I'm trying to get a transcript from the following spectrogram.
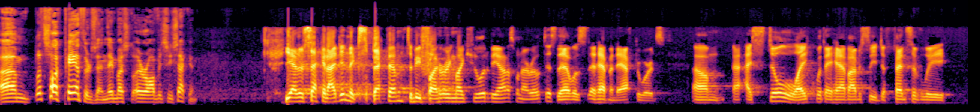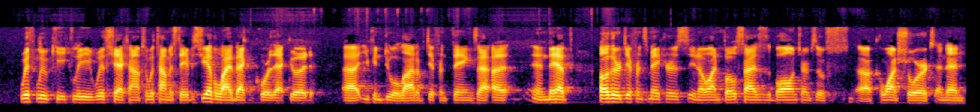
Um, let's talk Panthers then. They must are obviously second. Yeah, they're second. I didn't expect them to be firing Mike Shula. To be honest, when I wrote this, that was that happened afterwards. Um, I still like what they have. Obviously, defensively, with Luke Kuechly, with Shaq Thompson, with Thomas Davis, you have a linebacker corps that good. Uh, you can do a lot of different things, uh, and they have other difference makers, you know, on both sides of the ball in terms of uh, Kawann Short and then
